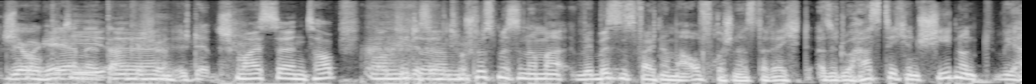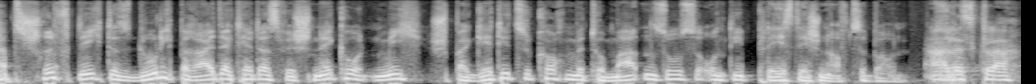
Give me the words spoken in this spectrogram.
Jo, gerne, Dankeschön. Äh, schmeißt er in den Topf und Okay, das, ähm, zum Schluss müssen wir noch mal, wir müssen es vielleicht nochmal auffrischen, hast du recht. Also du hast dich entschieden und wir haben es schriftlich, dass du dich bereit erklärt hast, für Schnecke und mich Spaghetti zu kochen mit Tomatensauce und die Playstation aufzubauen. Alles klar.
